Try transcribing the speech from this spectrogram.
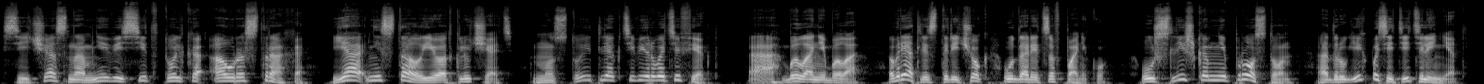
Сейчас на мне висит только аура страха. Я не стал ее отключать, но стоит ли активировать эффект? А, была не была. Вряд ли старичок ударится в панику. Уж слишком непрост он, а других посетителей нет.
